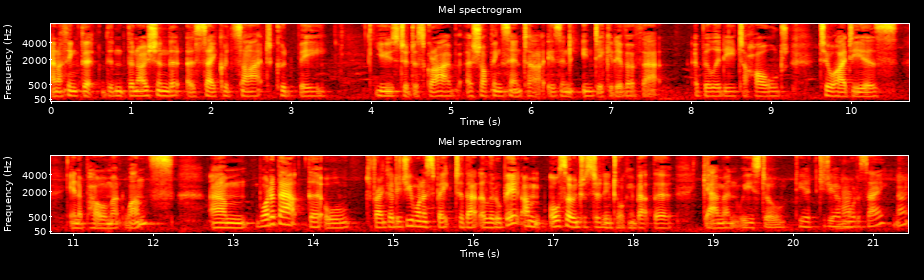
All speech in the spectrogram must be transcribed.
And I think that the, the notion that a sacred site could be used to describe a shopping centre is an indicative of that ability to hold two ideas in a poem at once. Um, what about the, or Franco, did you want to speak to that a little bit? I'm also interested in talking about the gammon. Were you still, do you, did you have more to say? No?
